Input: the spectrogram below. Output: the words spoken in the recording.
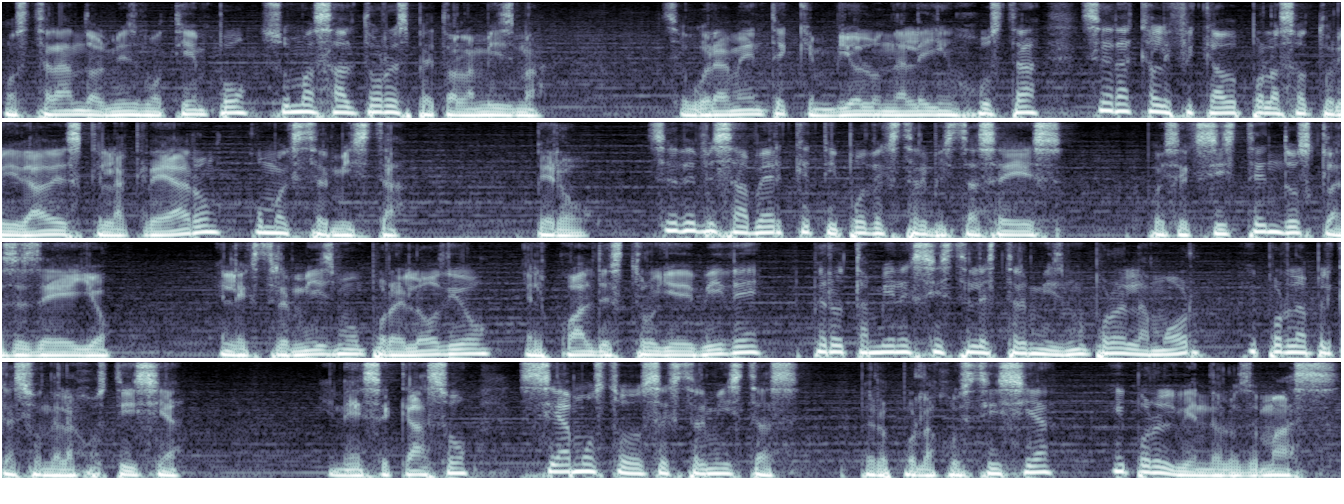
mostrando al mismo tiempo su más alto respeto a la misma. Seguramente quien viola una ley injusta será calificado por las autoridades que la crearon como extremista. Pero se debe saber qué tipo de extremista se es, pues existen dos clases de ello. El extremismo por el odio, el cual destruye y divide, pero también existe el extremismo por el amor y por la aplicación de la justicia. En ese caso, seamos todos extremistas, pero por la justicia y por el bien de los demás.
